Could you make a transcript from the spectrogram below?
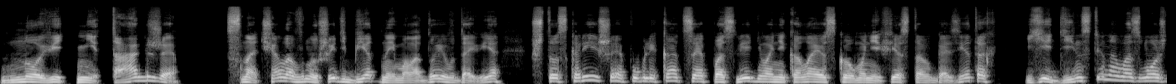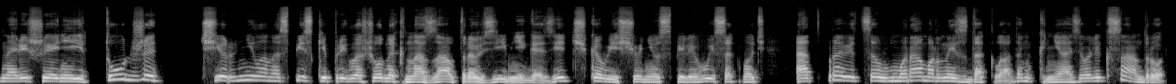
Но ведь не так же. Сначала внушить бедной молодой вдове, что скорейшая публикация последнего Николаевского манифеста в газетах – единственно возможное решение, и тут же чернила на списке приглашенных на завтра в зимний газетчиков еще не успели высохнуть, отправиться в мраморный с докладом князю Александру,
